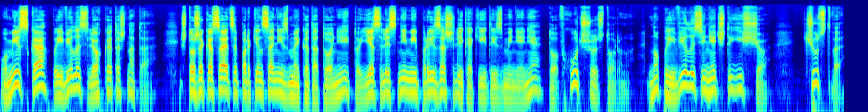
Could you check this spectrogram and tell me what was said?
У миска появилась легкая тошнота. Что же касается паркинсонизма и кататонии, то если с ними произошли какие-то изменения, то в худшую сторону. Но появилось и нечто еще. Чувство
